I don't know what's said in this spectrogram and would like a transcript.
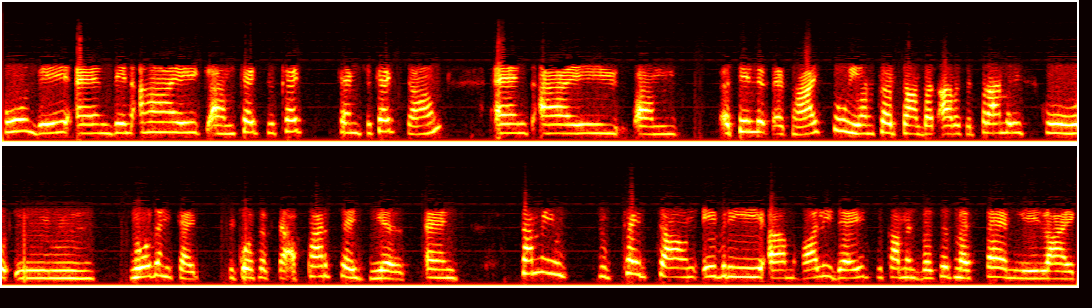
born there, and then I um, came to Cape came to Cape Town, and I um, attended at high school in Cape Town. But I was at primary school in Northern Cape because of the apartheid years. And coming to Cape Town every um, holiday to come and visit my family, like,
